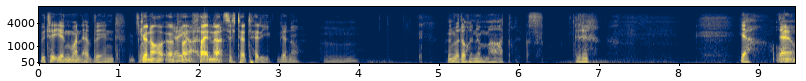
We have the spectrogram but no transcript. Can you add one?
Wird ja irgendwann erwähnt. Genau, irgendwann also verändert dann- sich der Teddy. Genau. Mhm. Sind wir doch in der Matrix. Ja. Ja, und Ja, ja.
